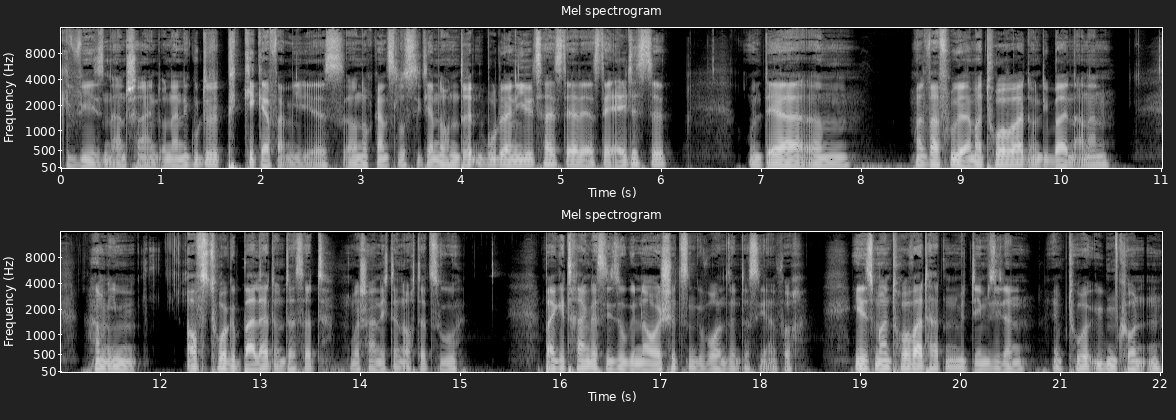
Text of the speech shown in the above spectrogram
gewesen anscheinend und eine gute Kickerfamilie. Ist auch noch ganz lustig. Die haben noch einen dritten Bruder, Nils heißt der, der ist der älteste und der ähm, war früher immer Torwart und die beiden anderen haben ihm aufs Tor geballert und das hat wahrscheinlich dann auch dazu beigetragen, dass sie so genaue Schützen geworden sind, dass sie einfach jedes Mal einen Torwart hatten, mit dem sie dann im Tor üben konnten,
